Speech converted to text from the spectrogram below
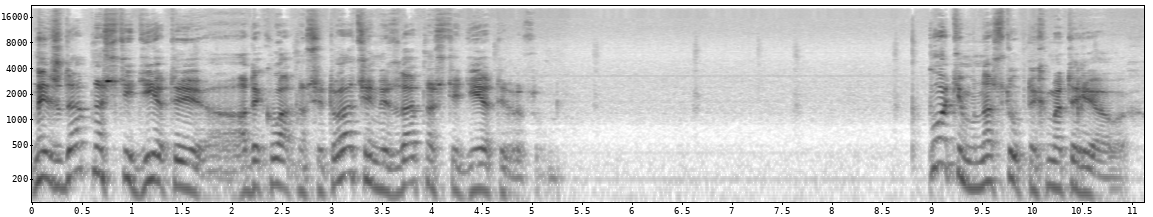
нездатності діяти адекватно ситуації, нездатності діяти розумно. Потім в наступних матеріалах,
